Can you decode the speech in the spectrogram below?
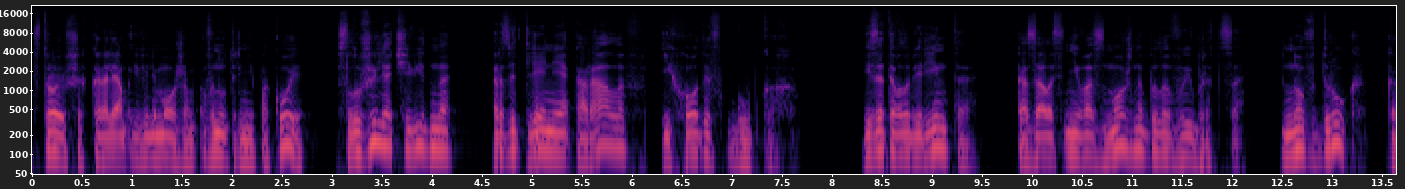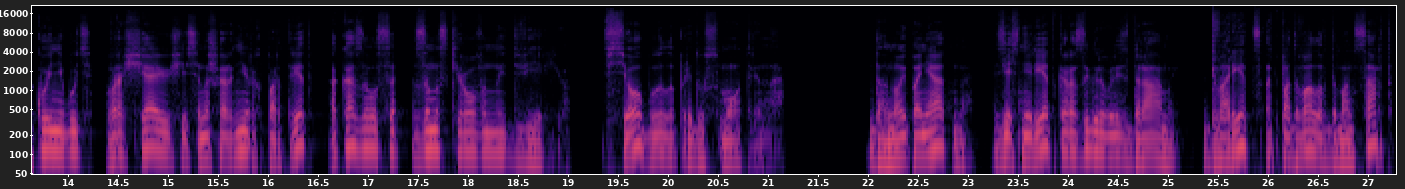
строивших королям и вельможам внутренние покои, служили, очевидно, разветвление кораллов и ходы в губках. Из этого лабиринта, казалось, невозможно было выбраться. Но вдруг какой-нибудь вращающийся на шарнирах портрет оказывался замаскированной дверью. Все было предусмотрено. Да оно и понятно. Здесь нередко разыгрывались драмы. Дворец от подвалов до мансард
